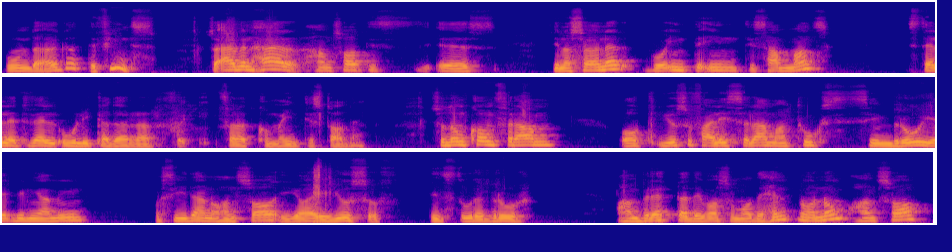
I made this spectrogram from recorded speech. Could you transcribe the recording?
onda ögat, det finns. Så även här, han sa till eh, sina söner, gå inte in tillsammans. Istället välj olika dörrar för, för att komma in till staden. Så de kom fram och Yusuf salam han tog sin bror Benjamin på sidan och han sa, jag är Yusuf, din storebror. Han berättade vad som hade hänt med honom. Han sa,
